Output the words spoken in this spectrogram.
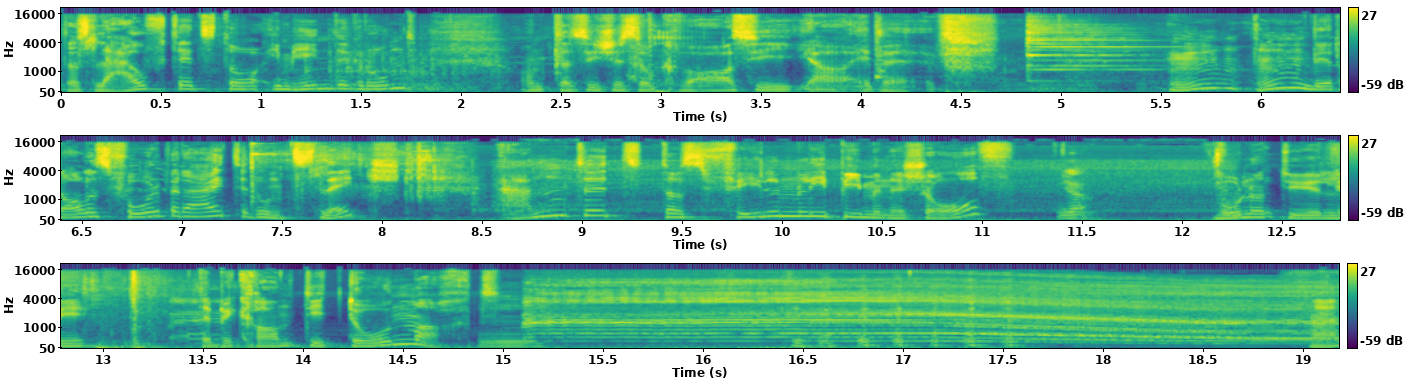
Das läuft jetzt da im Hintergrund. Und das ist ja so quasi, ja, eben, pff, hm, hm, wird alles vorbereitet. Und zuletzt endet das Filmli bei einem Schaf Ja. Wo natürlich der bekannte Ton macht. Hä?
